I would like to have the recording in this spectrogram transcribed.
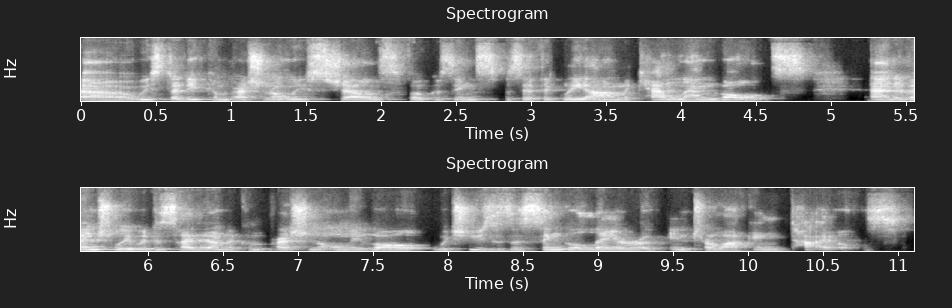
Uh, we studied compression only shells focusing specifically on the Catalan vaults. And eventually we decided on a compression only vault, which uses a single layer of interlocking tiles.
